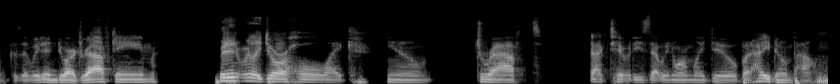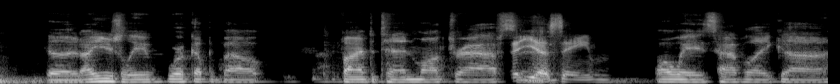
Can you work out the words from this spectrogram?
because we didn't do our draft game. We didn't really do our whole like you know draft activities that we normally do. But how you doing, pal? Good. I usually work up about five to ten mock drafts. Yeah, same. Always have like uh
